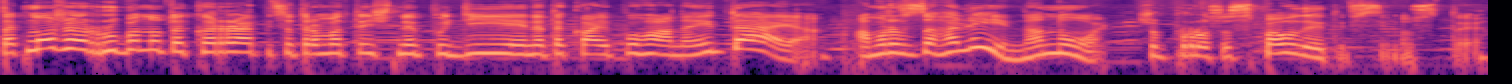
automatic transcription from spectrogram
Так може рубанути каре після травматичної події не така й погана ідея. А може взагалі на ноль, щоб просто спалити всі мости.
